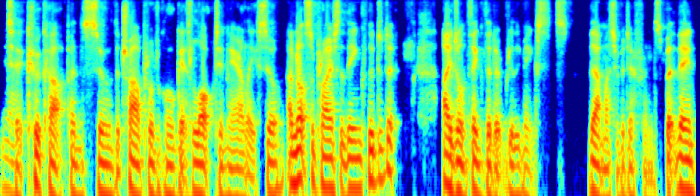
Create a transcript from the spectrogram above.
Yeah. to cook up, and so the trial protocol gets locked in early. So I'm not surprised that they included it. I don't think that it really makes that much of a difference. But then,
